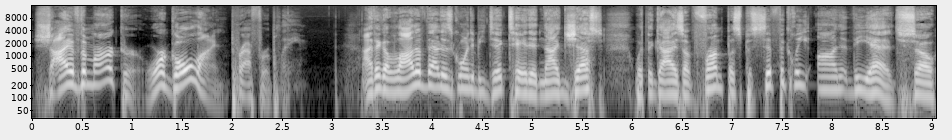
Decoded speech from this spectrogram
shy of the marker or goal line, preferably? I think a lot of that is going to be dictated not just with the guys up front, but specifically on the edge. So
